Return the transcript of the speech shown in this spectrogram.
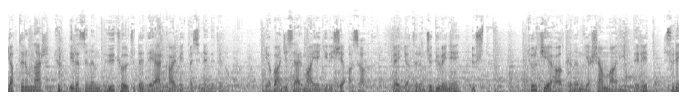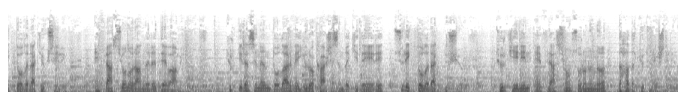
Yaptırımlar Türk lirasının büyük ölçüde değer kaybetmesine neden oldu. Yabancı sermaye girişi azaldı ve yatırımcı güveni düştü. Türkiye halkının yaşam maliyetleri sürekli olarak yükseliyor. Enflasyon oranları devam ediyor. Türk lirasının dolar ve euro karşısındaki değeri sürekli olarak düşüyor. Türkiye'nin enflasyon sorununu daha da kötüleştiriyor.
